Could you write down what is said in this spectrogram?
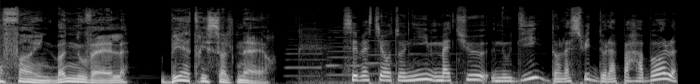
Enfin une bonne nouvelle, Béatrice Soltner. Sébastien Anthony, Mathieu nous dit, dans la suite de la parabole,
